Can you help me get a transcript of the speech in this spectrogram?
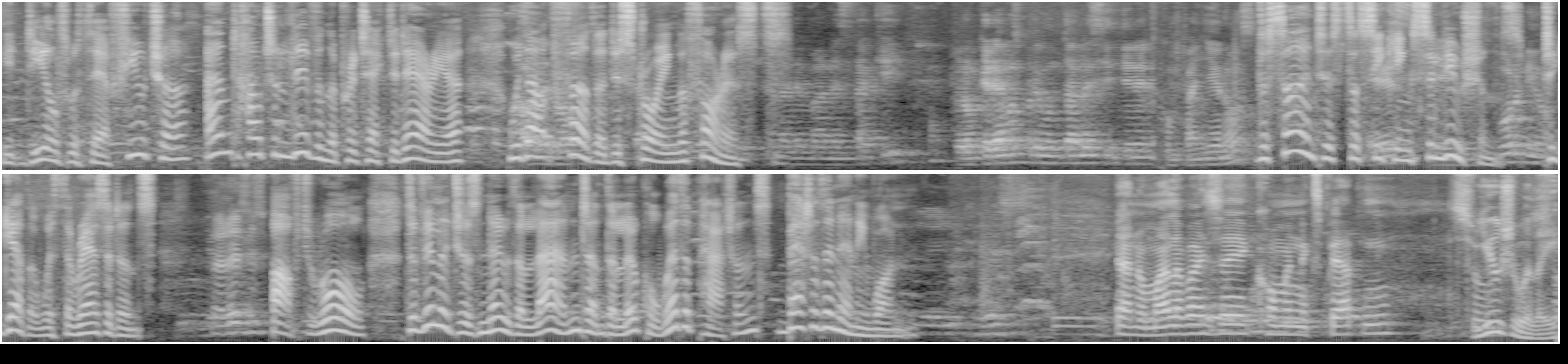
It deals with their future and how to live in the protected area without further destroying the forests. The scientists are seeking solutions, together with the residents. After all, the villagers know the land and the local weather patterns better than anyone. Usually,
